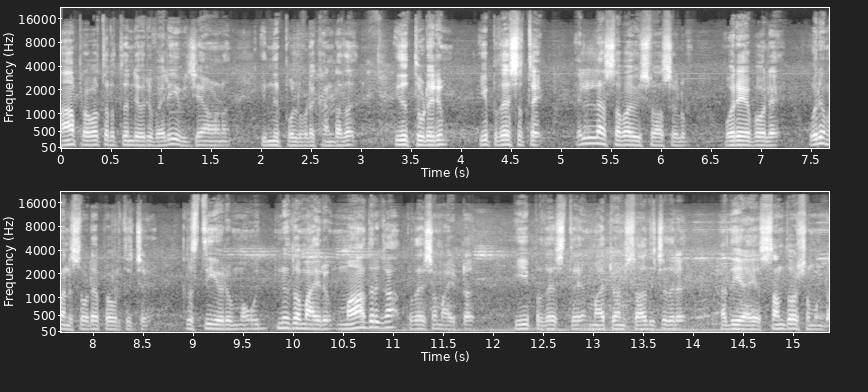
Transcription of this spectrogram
ആ പ്രവർത്തനത്തിന്റെ ഒരു വലിയ വിജയമാണ് ഇന്നിപ്പോൾ ഇവിടെ കണ്ടത്. ഇത് തുടരും. ഈ പ്രദേശത്തെ എല്ലാ സഭാവിശ്വാസികളും ഒരേപോലെ ഒരു മനസ്സോടെ പ്രവർത്തിച്ച് ക്രിസ്തീയ ഒരു ഉന്നതമായൊരു മാതൃക പ്രദേശമായിട്ട് ഈ പ്രദേശത്തെ മാറ്റുവാൻ സാധിച്ചതിൽ അതിയായ സന്തോഷമുണ്ട്.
